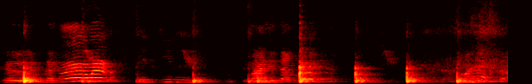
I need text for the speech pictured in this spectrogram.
คือสิมาเห็นจังไหนมาเห็นจ้ะ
